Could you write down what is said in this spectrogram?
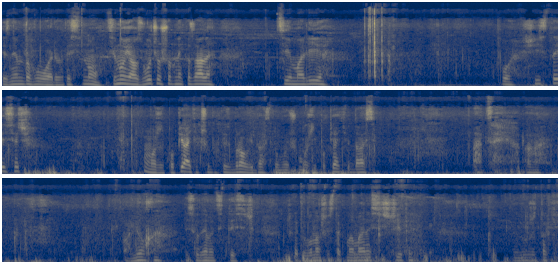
і з ним договорюватись. Ну, ціну я озвучив, щоб не казали. Ці малі по 6 тисяч. Ну, Може по 5, якщо б хтось брав, віддасть, думаю, що може і по 5 віддасть. А це, а, а десь 11 тисяч. Чекайте, воно щось так на мене сіщити. Не дуже так і.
